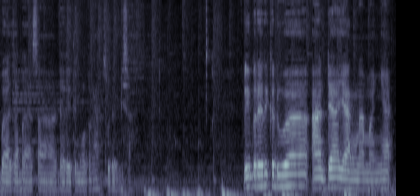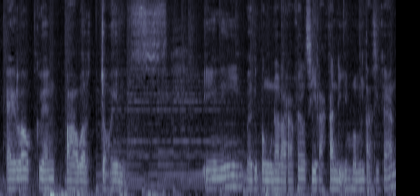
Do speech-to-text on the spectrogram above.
bahasa-bahasa dari Timur Tengah sudah bisa. Library kedua ada yang namanya Eloquent Power Joins ini bagi pengguna Laravel silahkan diimplementasikan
